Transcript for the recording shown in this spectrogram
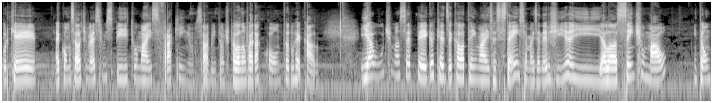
Porque é como se ela tivesse um espírito mais fraquinho, sabe? Então, tipo, ela não vai dar conta do recado. E a última a ser pega quer dizer que ela tem mais resistência, mais energia e ela sente o mal, então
